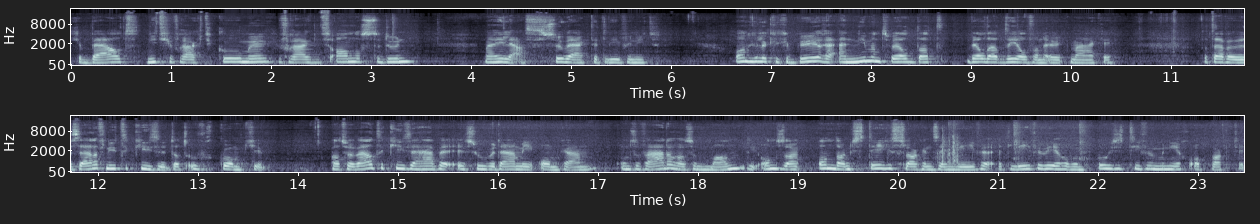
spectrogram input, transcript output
Gebeld, niet gevraagd te komen, gevraagd iets anders te doen. Maar helaas, zo werkt het leven niet. Ongelukken gebeuren en niemand wil dat wil daar deel van uitmaken. Dat hebben we zelf niet te kiezen, dat overkomt je. Wat we wel te kiezen hebben is hoe we daarmee omgaan. Onze vader was een man die ondanks tegenslag in zijn leven het leven weer op een positieve manier oppakte.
